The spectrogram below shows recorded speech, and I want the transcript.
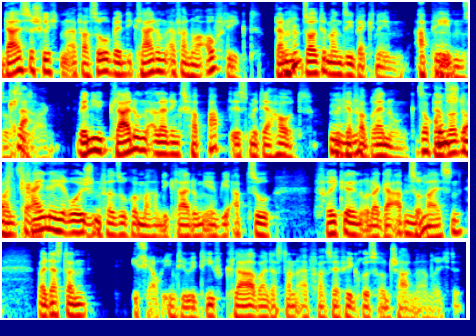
Da ist es schlicht und einfach so, wenn die Kleidung einfach nur aufliegt, dann mhm. sollte man sie wegnehmen, abheben mhm, sozusagen. Klar. Wenn die Kleidung allerdings verpappt ist mit der Haut, mhm. mit der mhm. Verbrennung, so dann sollte man keine heroischen mhm. Versuche machen, die Kleidung irgendwie abzufrickeln oder gar abzureißen, mhm. weil das dann ist ja auch intuitiv klar, weil das dann einfach sehr viel größeren Schaden anrichtet.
